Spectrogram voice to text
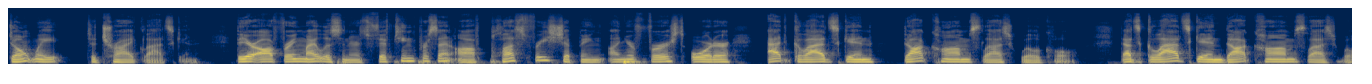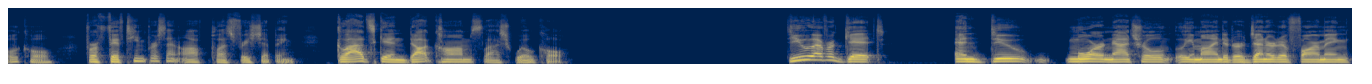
don't wait to try GladSkin. They are offering my listeners 15% off plus free shipping on your first order at gladskin.com slash willcole. That's gladskin.com slash willcole for 15% off plus free shipping. gladskin.com slash willcole. Do you ever get and do more naturally minded or generative farming,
